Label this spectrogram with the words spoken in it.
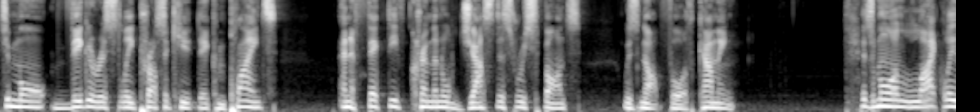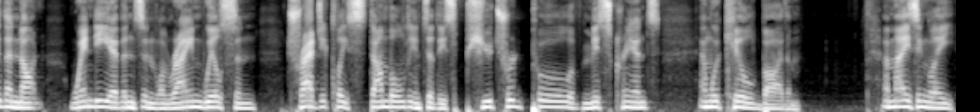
to more vigorously prosecute their complaints, an effective criminal justice response was not forthcoming. It's more likely than not Wendy Evans and Lorraine Wilson tragically stumbled into this putrid pool of miscreants and were killed by them. Amazingly,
